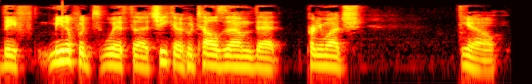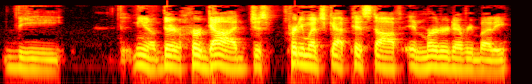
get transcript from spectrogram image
they meet up with with uh, Chika who tells them that pretty much you know the you know, their her god just pretty much got pissed off and murdered everybody.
